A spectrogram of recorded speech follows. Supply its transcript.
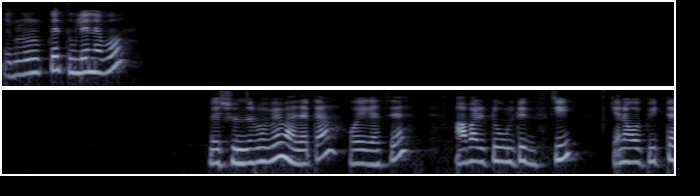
এগুলোকে তুলে নেব। বেশ সুন্দরভাবে ভাজাটা হয়ে গেছে। আবার একটু উল্টে দিচ্ছি। কেন ওই পিঠটা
